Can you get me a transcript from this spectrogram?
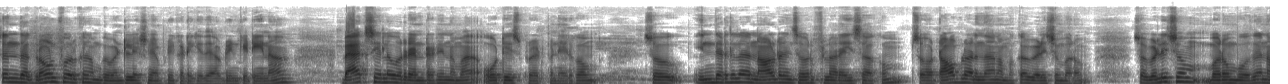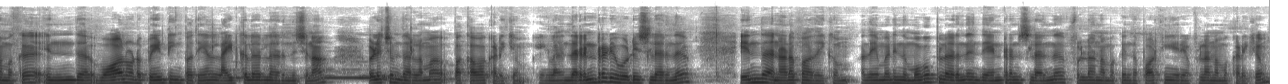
ஸோ இந்த கிரவுண்ட் ஃப்ளோருக்கு நமக்கு வென்டிலேஷன் எப்படி கிடைக்குது அப்படின்னு கேட்டிங்கன்னா பேக் சைடில் ஒரு ரெண்டு அடி நம்ம ஓடிஎஸ் ப்ரொவைட் பண்ணியிருக்கோம். ஸோ இந்த இடத்துல நாலரை இன்ச் ஃபுல்லாக ரைஸ் ஆகும். ஸோ டாப்பில் இருந்தால் நமக்கு வெளிச்சம் வரும். ஸோ வெளிச்சம் வரும்போது நமக்கு இந்த வாலோட பெயிண்டிங் பார்த்தீங்கன்னா லைட் கலரில் இருந்துச்சுன்னா வெளிச்சம் தாராளமாக பக்காவாக கிடைக்கும். ஓகேங்களா இந்த ரெண்டடி ஓடிஸ்லேருந்து இந்த நடப்பாதைக்கும் அதே மாதிரி இந்த முகப்புலேருந்து இந்த என்ட்ரன்ஸ்லேருந்து ஃபுல்லாக நமக்கு இந்த பார்க்கிங் ஏரியா ஃபுல்லாக நமக்கு கிடைக்கும்.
